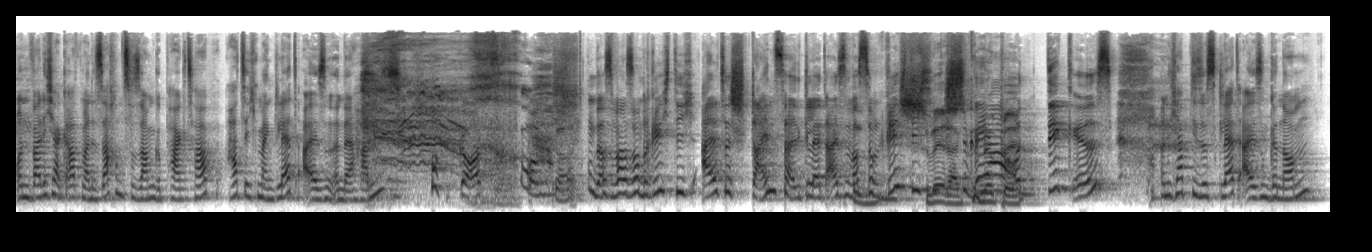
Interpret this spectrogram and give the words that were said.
Und weil ich ja gerade meine Sachen zusammengepackt habe, hatte ich mein Glätteisen in der Hand. Oh Gott. Oh Gott. Und das war so ein richtig altes Steinzeitglätteisen, was so richtig Schwerer schwer Knüppel. und dick ist. Und ich habe dieses Glätteisen genommen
